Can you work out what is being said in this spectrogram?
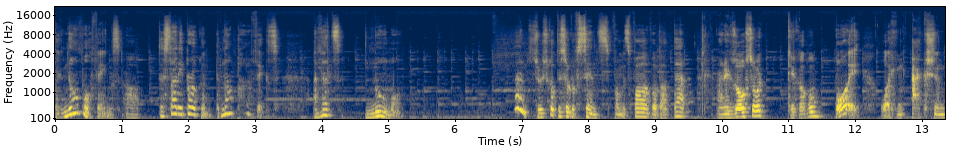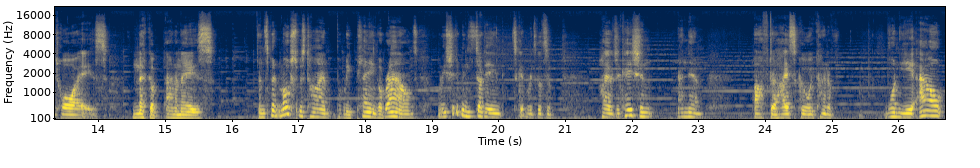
like normal things are they're slightly broken, they're not perfect. And that's normal. And so he's got this sort of sense from his father about that. And he's also a typical boy, liking action toys, mecha animes, and spent most of his time probably playing around when he should have been studying to get ready to go to higher education. And then after high school, he kind of one year out,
